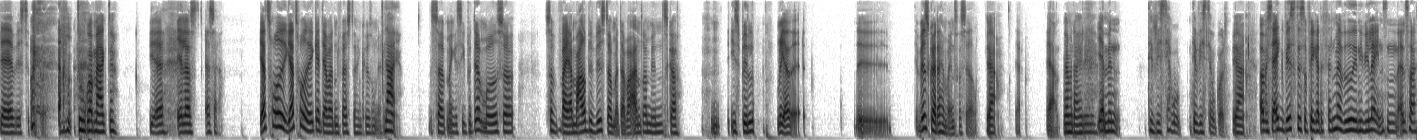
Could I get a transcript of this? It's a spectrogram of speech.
Ja, jeg vidste det godt. Du kunne godt mærke det. ja, ellers... Altså... Jeg troede, jeg troede ikke, at jeg var den første, han kyssede med. Nej. Så man kan sige, på den måde, så, så var jeg meget bevidst om, at der var andre mennesker mm, i spil. Men jeg, øh, jeg vidste godt, at han var interesseret. Ja. Hvad med dig, Helene? Jamen, det vidste jeg jo, det vidste jeg jo godt. Ja. Og hvis jeg ikke vidste det, så fik jeg det fandme at vide ind i villaen. Sådan, altså,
